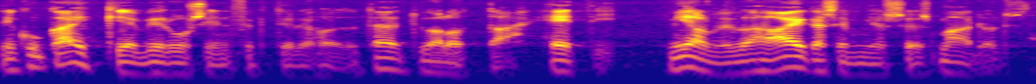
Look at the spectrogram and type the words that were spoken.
niin kuin kaikkien virusinfektioiden hoito, täytyy aloittaa heti. Mieluummin vähän aikaisemmin, jos se olisi mahdollista.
